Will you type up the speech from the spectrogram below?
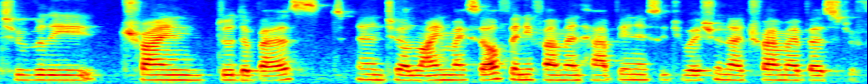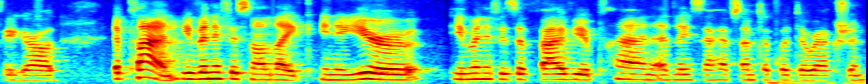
to really try and do the best and to align myself. And if i'm unhappy in a situation i try my best to figure out a plan. Even if it's not like in a year even if it's a five year plan at least i have some type of direction.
